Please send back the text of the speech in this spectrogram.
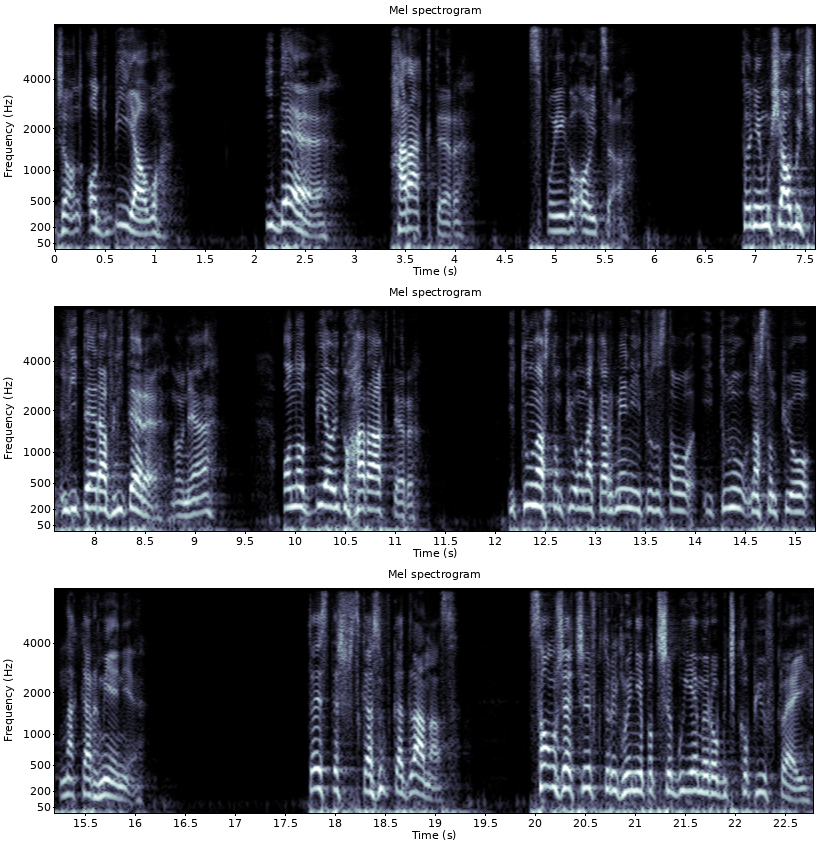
Że on odbijał ideę, charakter swojego ojca. To nie musiał być litera w literę, no nie? On odbijał jego charakter. I tu nastąpiło nakarmienie, i tu, zostało, i tu nastąpiło nakarmienie. To jest też wskazówka dla nas. Są rzeczy, w których my nie potrzebujemy robić kopiuj w klej,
